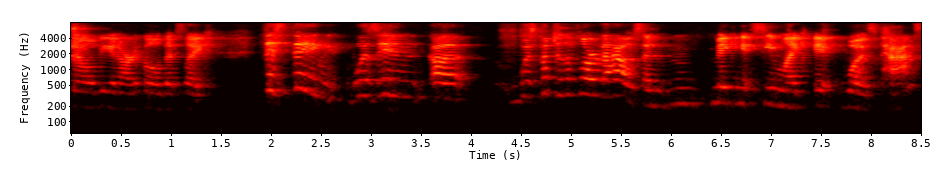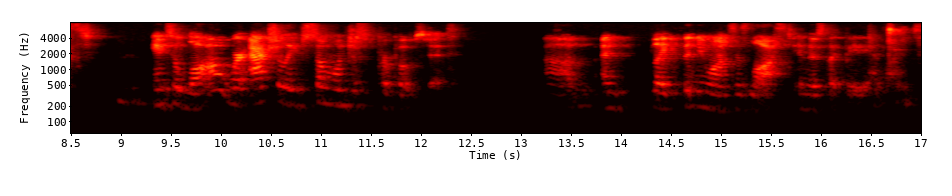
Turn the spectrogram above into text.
there'll be an article that's like, this thing was in, uh, was put to the floor of the house and m- making it seem like it was passed. into law where actually someone just proposed it. Um, and like the nuance is lost in those clickbait headlines.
